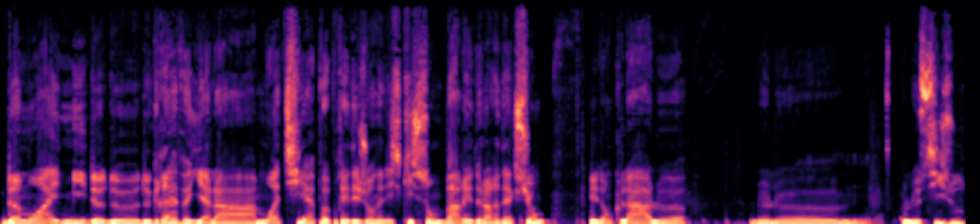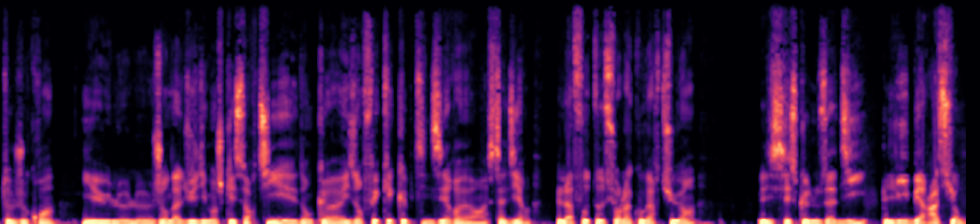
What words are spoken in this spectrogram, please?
d'un mois et demi de, de, de grève, il y a la moitié à peu près des journalistes qui se sont barrés de la rédaction et donc là le le, le, le 6 août, je crois, il y a eu le, journal du dimanche qui est sorti et donc euh, ils ont fait quelques petites erreurs, hein. c'est-à-dire la photo sur la couverture. C'est ce que nous a dit Libération.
